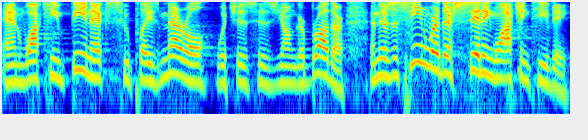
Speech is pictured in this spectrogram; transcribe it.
and Joaquin Phoenix, who plays Merrill, which is his younger brother. And there's a scene where they're sitting watching TV.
